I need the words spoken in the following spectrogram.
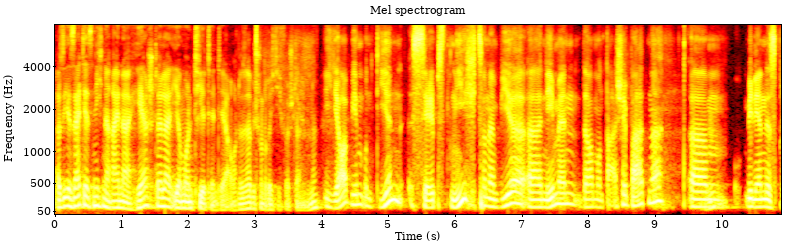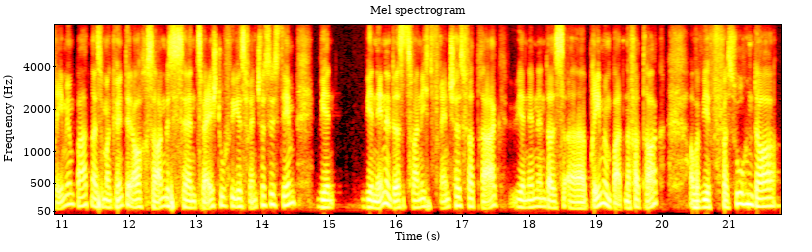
Also ihr seid jetzt nicht ein reiner Hersteller, ihr montiert hinterher auch. Das habe ich schon richtig verstanden. Ne? Ja, wir montieren selbst nicht, sondern wir äh, nehmen da Montagepartner. Ähm, mhm. Wir nennen das Premium-Partner. Also man könnte auch sagen, das ist ein zweistufiges Franchise-System. Wir wir nennen das zwar nicht Franchise-Vertrag, wir nennen das äh, Premium-Partner-Vertrag, aber wir versuchen da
